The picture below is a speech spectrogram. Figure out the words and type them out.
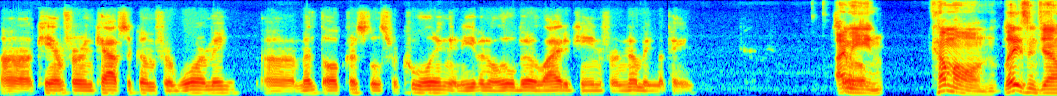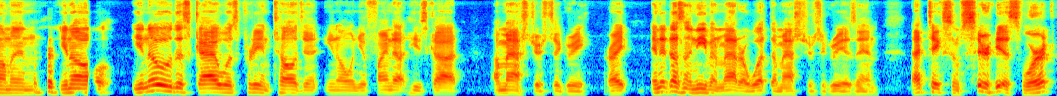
uh, camphor and capsicum for warming, uh, menthol crystals for cooling, and even a little bit of lidocaine for numbing the pain. So, I mean, come on, ladies and gentlemen, you know, you know this guy was pretty intelligent, you know, when you find out he's got a master's degree, right? And it doesn't even matter what the master's degree is in. That takes some serious work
